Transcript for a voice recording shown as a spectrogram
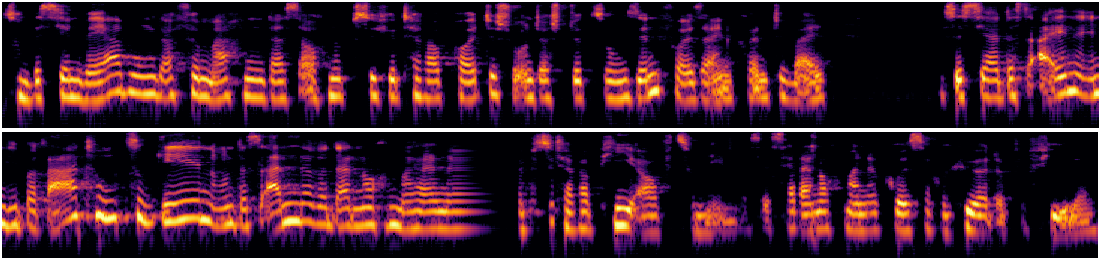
so ein bisschen Werbung dafür machen, dass auch eine psychotherapeutische Unterstützung sinnvoll sein könnte, weil es ist ja das eine, in die Beratung zu gehen und das andere dann nochmal eine Psychotherapie aufzunehmen. Das ist ja dann nochmal eine größere Hürde für viele.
